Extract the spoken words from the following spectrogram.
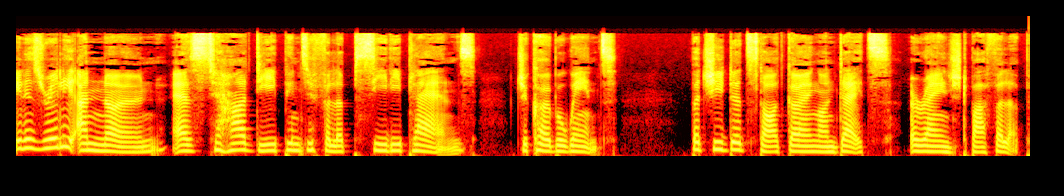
It is really unknown as to how deep into Philip's seedy plans Jacoba went, but she did start going on dates arranged by Philip.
